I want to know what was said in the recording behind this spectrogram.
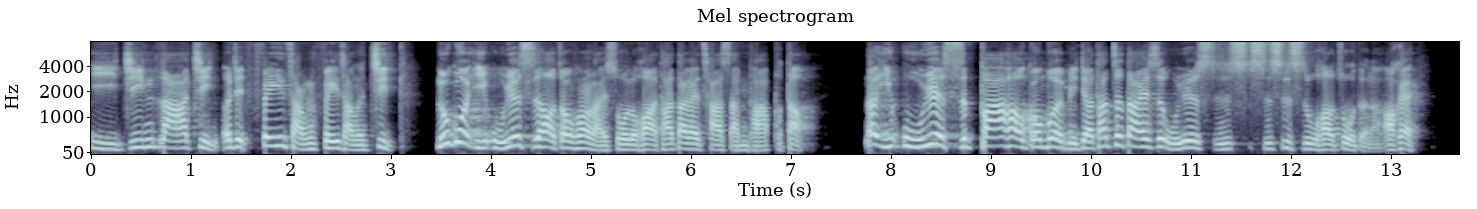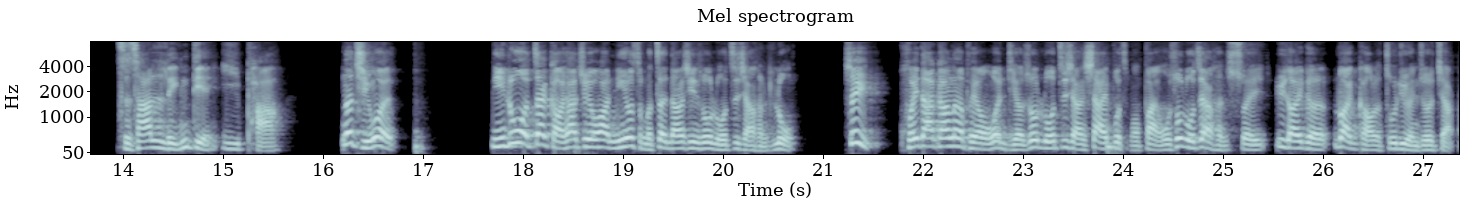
已经拉近，而且非常非常的近。如果以五月四号状况来说的话，他大概差三趴不到。那以五月十八号公布的民调，他这大概是五月十十四、十五号做的了。OK，只差零点一趴。那请问，你如果再搞下去的话，你有什么正当性说罗志祥很弱？所以回答刚刚那个朋友问题，我说罗志祥下一步怎么办？我说罗志祥很衰，遇到一个乱搞的朱立伦就是讲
